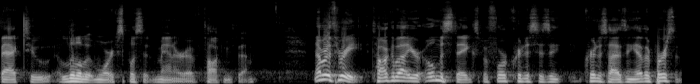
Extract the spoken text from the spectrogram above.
back to a little bit more explicit manner of talking to them. Number three, talk about your own mistakes before criticizing criticizing the other person.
